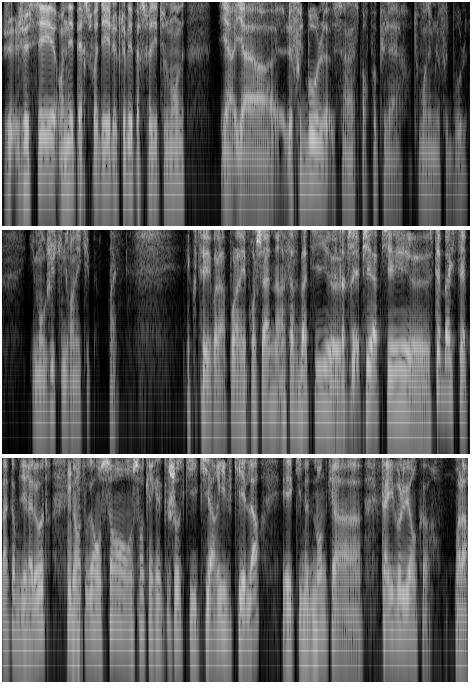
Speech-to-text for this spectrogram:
je, je sais, on est persuadé, le club est persuadé, tout le monde. Il y a, il y a le football, c'est un sport populaire. Tout le monde aime le football. Il manque juste une grande équipe. Écoutez, voilà, pour l'année prochaine, hein, ça se bâtit euh, à pied, à pied, euh, step by step, hein, comme dirait l'autre. Mais en tout cas, on sent, on sent qu'il y a quelque chose qui, qui arrive, qui est là et qui ne demande qu'à qu'à évoluer encore. Voilà.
